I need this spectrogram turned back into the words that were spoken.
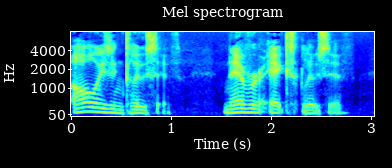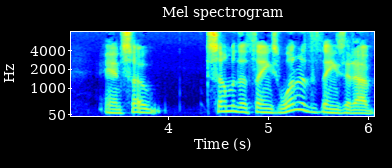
always inclusive, never exclusive. And so, some of the things, one of the things that I've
